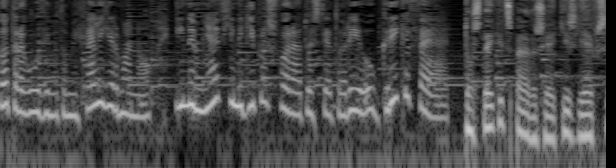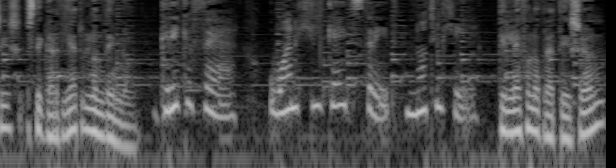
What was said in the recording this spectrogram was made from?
ελληνικό τραγούδι με τον Μιχάλη Γερμανό είναι μια ευγενική προσφορά του εστιατορίου Greek Affair. Το στέκι της παραδοσιακής γεύσης στην καρδιά του Λονδίνου. Greek Affair, One Hill Gate Street, Notting Hill. Τηλέφωνο κρατήσεων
